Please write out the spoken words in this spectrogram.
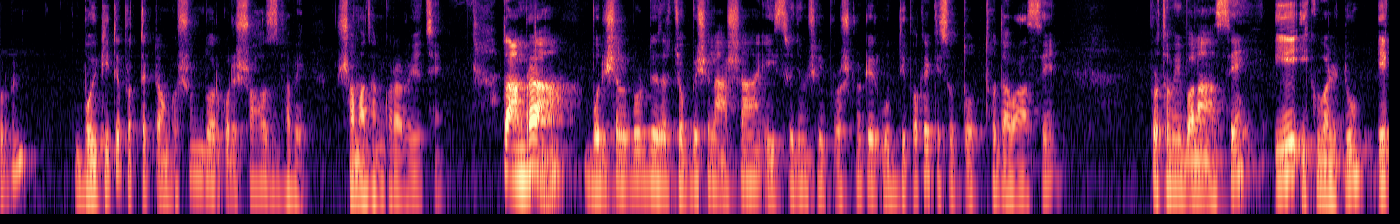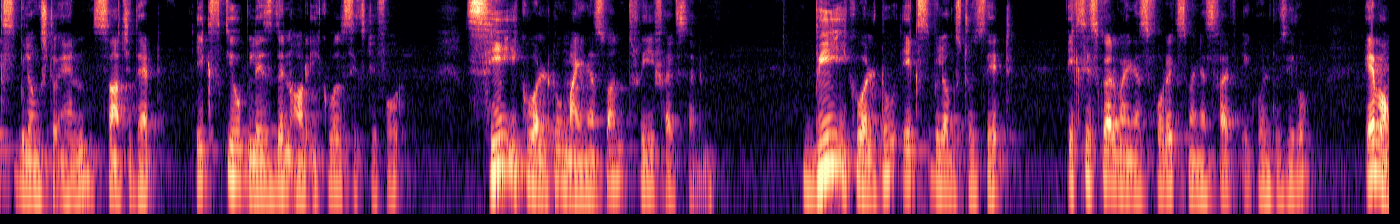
করবেন। বইটিতে প্রত্যেকটা অঙ্ক সুন্দর করে সহজভাবে সমাধান করা রয়েছে। তো আমরা বরিশাল বোর্ড দু হাজার চব্বিশ সালে আসা এই সৃজনশীল প্রশ্নটির উদ্দীপকে কিছু তথ্য দেওয়া আছে। প্রথমেই বলা আছে A equal to X belongs to N such that X cube less than or equal sixty four C equal to minus one three five seven B equal to X belongs to Z X square minus four X minus five equal to zero এবং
